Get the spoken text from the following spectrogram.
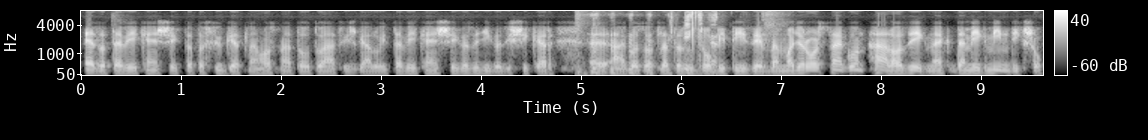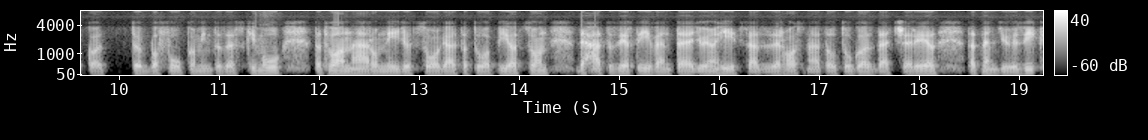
ez a tevékenység, tehát a független használt autó átvizsgálói tevékenység az egy igazi siker ágazat lett az utóbbi tíz évben Magyarországon. Hála az égnek, de még mindig sokkal több a fóka, mint az Eskimo, tehát van 3-4-5 szolgáltató a piacon, de hát azért évente egy olyan 700 ezer használt autó gazdát cserél, tehát nem győzik,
